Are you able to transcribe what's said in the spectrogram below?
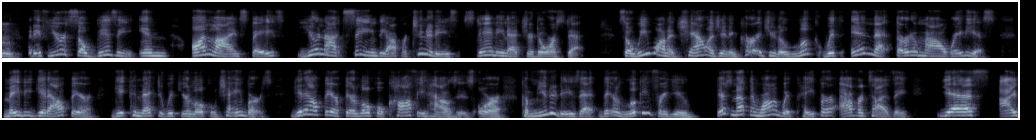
Mm. But if you're so busy in online space, you're not seeing the opportunities standing at your doorstep. So we want to challenge and encourage you to look within that 30 mile radius. Maybe get out there, get connected with your local chambers. Get out there if they're local coffee houses or communities that they're looking for you. There's nothing wrong with paper advertising. Yes, I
